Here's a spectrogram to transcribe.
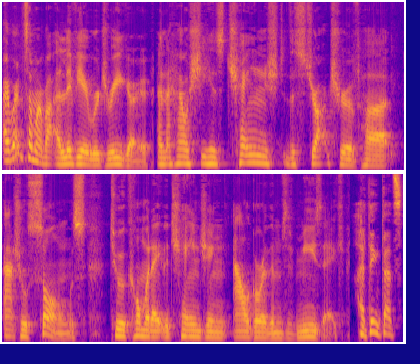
I read somewhere about Olivia Rodrigo and how she has changed the structure of her actual songs to accommodate the changing algorithms of music. I think that's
